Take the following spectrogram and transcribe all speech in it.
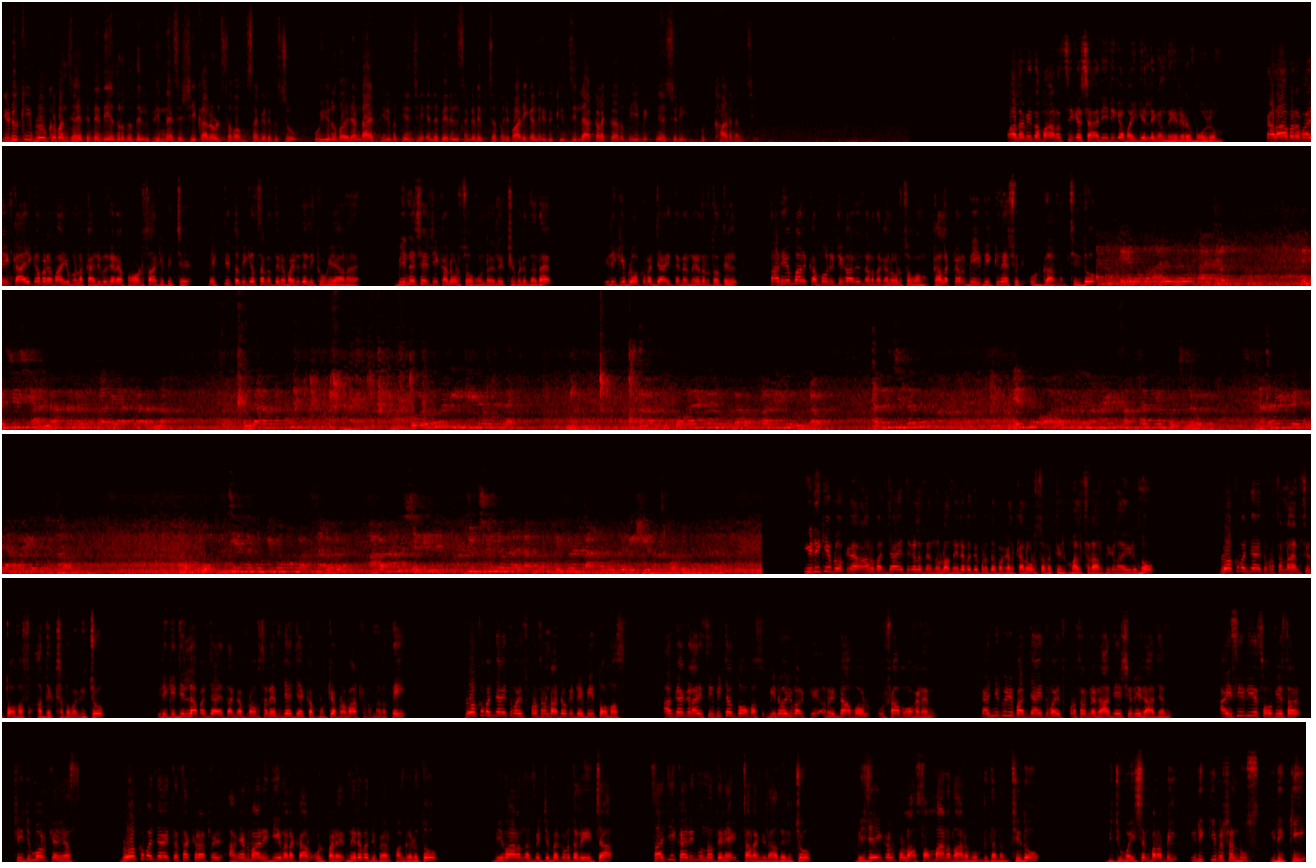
Idukki block പഞ്ചായത്തിന്റെ നേതൃത്വത്തിൽ ഭിന്നശേഷി കലോത്സവം സംഘടിപ്പിച്ചു. ഉയർവ് രണ്ടായിരത്തി ഇരുപത്തിയഞ്ച് എന്ന പേരിൽ സംഘടിപ്പിച്ച പരിപാടികൾ ഇടുക്കി ജില്ലാ കളക്ടർ വി വിഘ്നേശ്വരി ഉദ്ഘാടനം ചെയ്തു. പലവിധ മാനസിക ശാരീരിക വൈകല്യങ്ങൾ നേരിടുമ്പോഴും കലാപരമായും കായികപരമായുമുള്ള കഴിവുകളെ പ്രോത്സാഹിപ്പിച്ച് വ്യക്തിത്വ വികസനത്തിന് വഴിതെളിക്കുകയാണ് ഭിന്നശേഷി കലോത്സവം കൊണ്ട് ലക്ഷ്യമിടുന്നത്. ഇടുക്കി ബ്ലോക്ക് പഞ്ചായത്തിന്റെ നേതൃത്വത്തിൽ തടിയമ്പാട് കമ്മ്യൂണിറ്റി ഹാളിൽ നടന്ന കലോത്സവം കളക്ടർ വി വിഘ്നേശ്വരി ഉദ്ഘാടനം ചെയ്തു. ഓരോ ഒത്തുചേർന്ന് കൂട്ടിപ്പോകാൻ പറ്റുന്നവർ അവരാണ് ശരി ചുറ്റുമുള്ളവരെല്ലാം ഇടുക്കി ബ്ലോക്കിലെ ആറ് പഞ്ചായത്തുകളിൽ നിന്നുള്ള നിരവധി പ്രതിഭകൾ കലോത്സവത്തിൽ മത്സരാർത്ഥികളായിരുന്നു. Block panchayat president Nancy Thomas അധ്യക്ഷത വഹിച്ചു. ഇടുക്കി ജില്ലാ പഞ്ചായത്ത് അംഗം പ്രൊഫസർ എം ജെ ജേക്കബ് മുഖ്യപ്രഭാഷണം നടത്തി. Block panchayat vice president advocate Abi Thomas അംഗങ്ങളായി Sibichan Thomas Binoy Varkey Rinnamol Usha Mohanan Kanjikuzhi panchayat vice president Rajeswari Rajan I officer Shijumol K S block panchayat secretary anganwadi ജീവനക്കാർ ഉൾപ്പെടെ നിരവധി പേർ പങ്കെടുത്തു. വിമാനം നിർമ്മിച്ച് മികവ് തെളിയിച്ച സജി കരിങ്കുന്നത്തിനെ ചടങ്ങിൽ ആദരിച്ചു. വിജയികൾക്കുള്ള സമ്മാനദാനവും വിതരണം ചെയ്തു. Biju Vaishan Parambil Idukki vision news Idukki.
